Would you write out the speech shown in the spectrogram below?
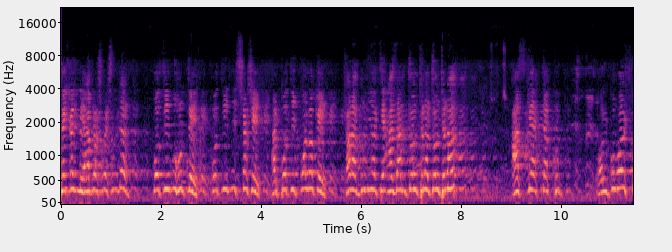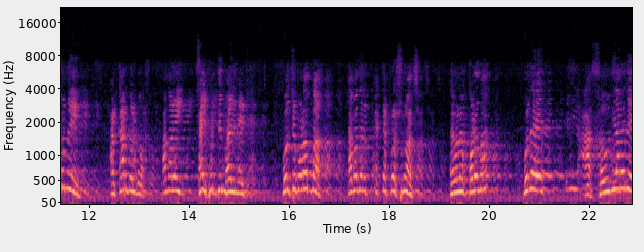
সেকেন্ডে, আপনারা সবাই শুনছেন? প্রতি মুহূর্তে, প্রতি নিঃশ্বাসে আর প্রতি পলকে সারা দুনিয়াতে আজান চলছে না চলছে না? আজকে একটা খুব অল্প বয়স্ক মেয়ে, আর কার বলব? আমার এই সাইফুদ্দিন ভাই মেয়েটা। বলছে বড়ব্বা আমাদের একটা প্রশ্ন আছে। আমি বললাম, করো মা। বলে, এই সৌদি আরবে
